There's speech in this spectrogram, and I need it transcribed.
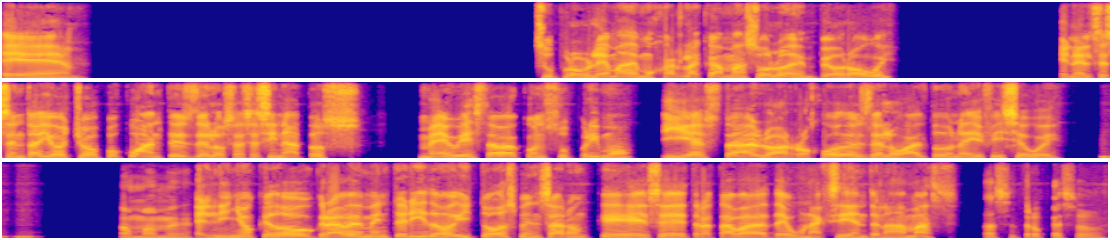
Eh, su problema de mojar la cama solo empeoró, güey. En el 68, poco antes de los asesinatos, Mary estaba con su primo y esta lo arrojó desde lo alto de un edificio, güey. No mames. El niño quedó gravemente herido y todos pensaron que se trataba de un accidente nada más. Ah, se tropezó.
